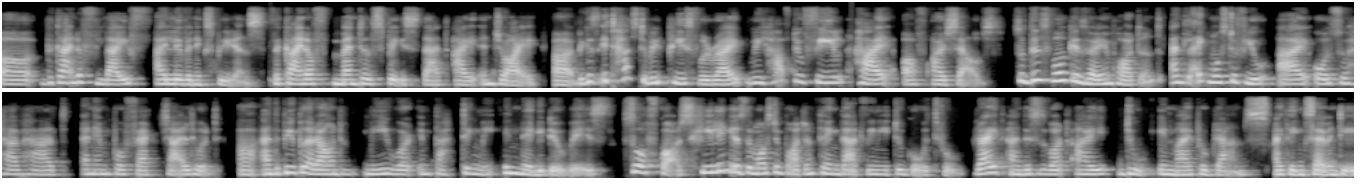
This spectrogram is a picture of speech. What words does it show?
uh, the kind of life I live and experience, the kind of mental space that I enjoy, uh, because it has to be peaceful, right? We have to feel high of ourselves. So, this work is very important. And like most of you, I also have had an imperfect childhood. Uh, and the people around me were impacting me in negative ways. So, of course, healing is the most important thing that we need to go through, right? And this is what I do in my programs, I think 70,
